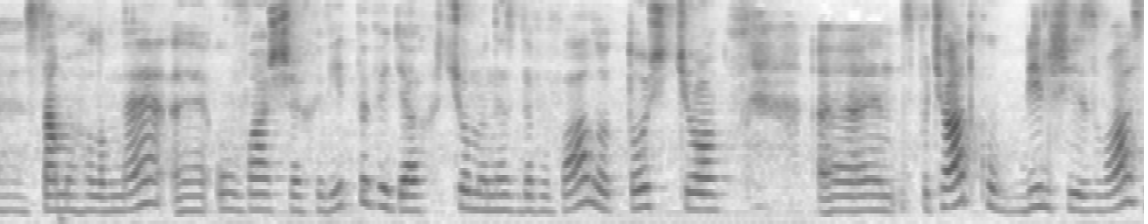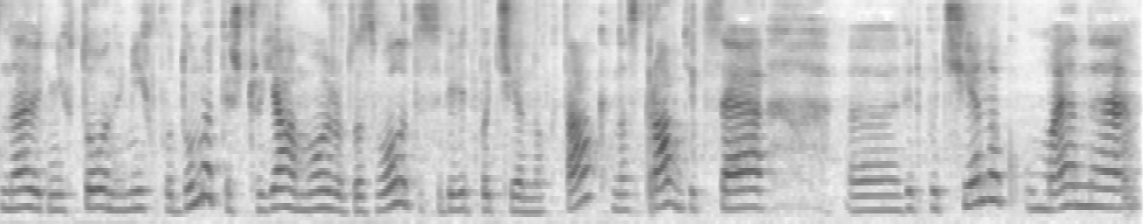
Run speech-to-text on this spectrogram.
Е, Саме головне е, у ваших відповідях, що мене здивувало, то що е, спочатку більшість з вас навіть ніхто не міг подумати, що я можу дозволити собі відпочинок. Так, насправді це відпочинок у мене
